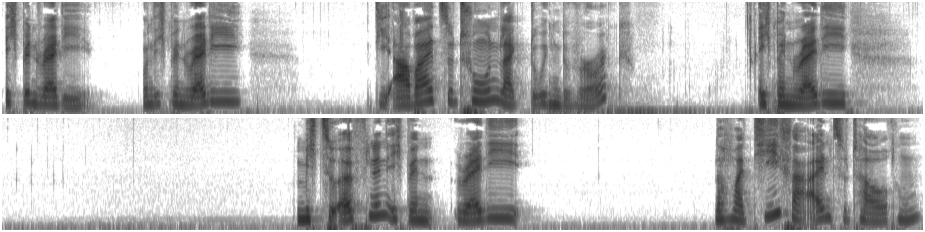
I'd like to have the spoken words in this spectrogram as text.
ich bin ready und ich bin ready, die Arbeit zu tun, like doing the work. Ich bin ready, mich zu öffnen. Ich bin ready, nochmal tiefer einzutauchen.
